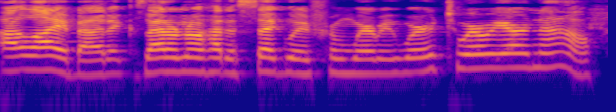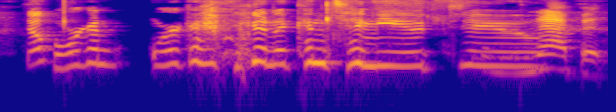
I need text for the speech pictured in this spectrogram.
I lie about it because I don't know how to segue from where we were to where we are now. Nope. But we're gonna we're gonna, gonna continue to. Snap it.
